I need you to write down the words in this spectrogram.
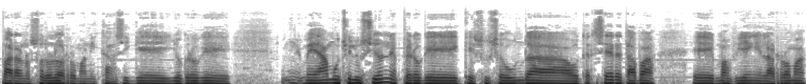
para nosotros los romanistas. Así que yo creo que me da mucha ilusión. Espero que, su segunda o tercera etapa, eh, más bien en la Roma,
